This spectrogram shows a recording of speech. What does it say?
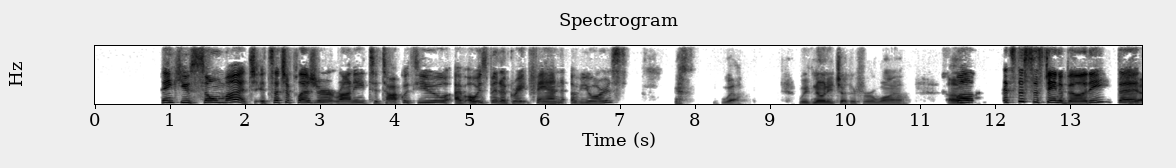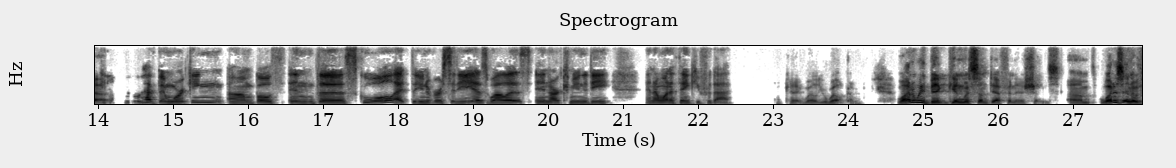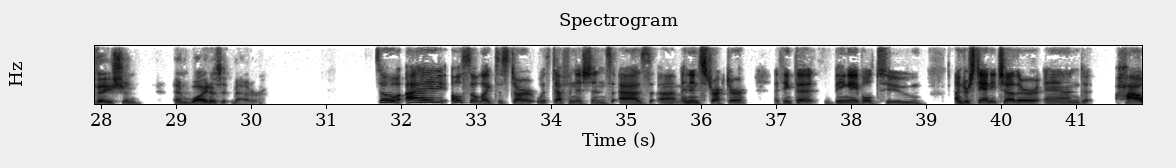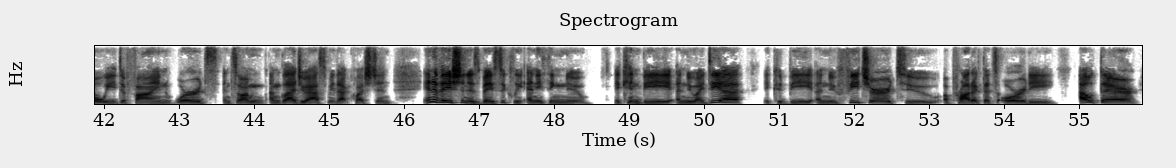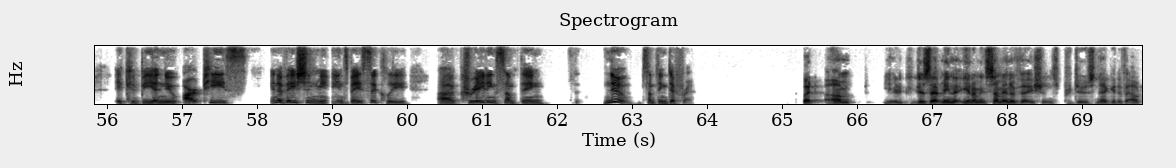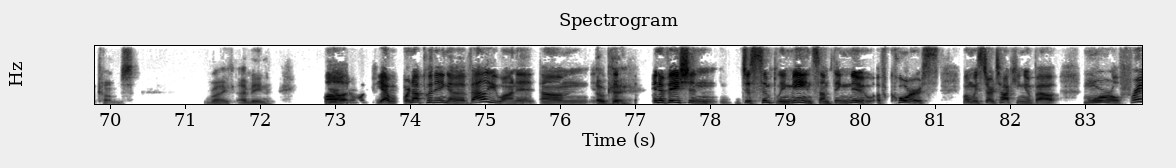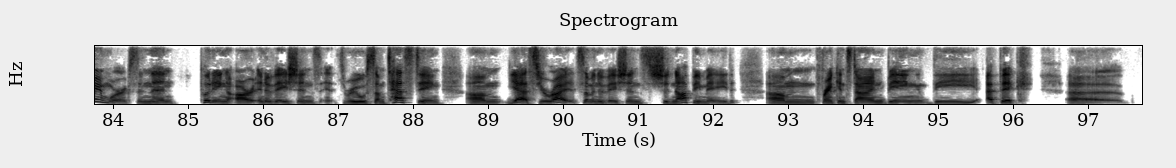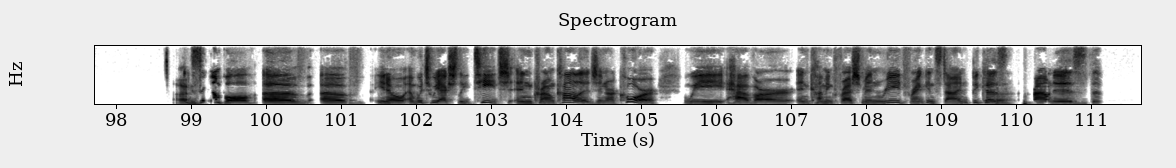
Thank you so much. It's such a pleasure, Ronnie, to talk with you. I've always been a great fan of yours. well, we've known each other for a while. Um, well, it's the sustainability that yeah. you have been working um, both in the school at the university as well as in our community and i want to thank you for that. Okay well you're welcome. Why don't we begin with some definitions? Um, what is innovation and why does it matter? So i also like to start with definitions as um, an instructor. I think that being able to understand each other and how we define words. And so i'm i'm glad you asked me that question. Innovation is basically anything new. It can be a new idea. It could be a new feature to a product that's already out there. It could be a new art piece. Innovation means basically uh, creating something new something different. But um, you, does that mean that you know i mean some innovations produce negative outcomes Right. I mean, well, yeah, we're not putting a value on it. Um, okay. Innovation just simply means something new. Of course, when we start talking about moral frameworks and then putting our innovations through some testing, um, yes, you're right. Some innovations should not be made. Um, Frankenstein being the epic uh, uh, example of of you know and which we actually teach in crown college in our core. We have our incoming freshmen read frankenstein because crown is the,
